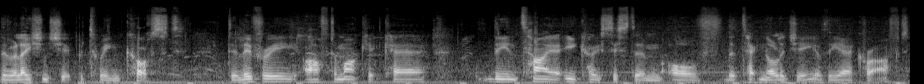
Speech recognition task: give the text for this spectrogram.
the relationship between cost, delivery, aftermarket care, the entire ecosystem of the technology of the aircraft.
